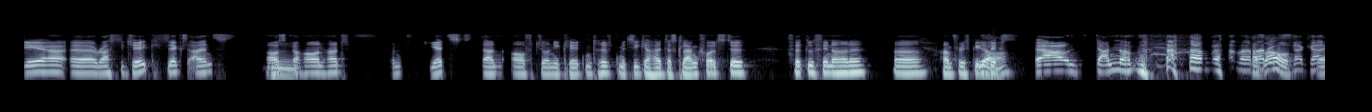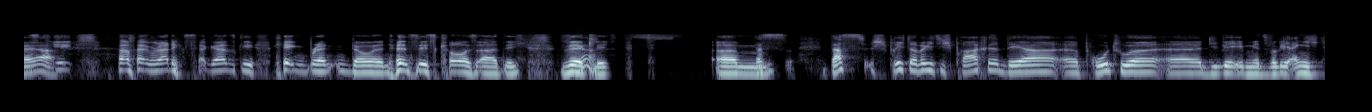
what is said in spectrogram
der äh, Rusty Jake 6-1 mhm. rausgehauen hat und jetzt dann auf Johnny Clayton trifft. Mit Sicherheit das klangvollste Viertelfinale. Äh, Humphreys gegen ja. Fix. Ja, und dann haben wir, haben wir Radik Saganski, ja, ja. Saganski gegen Brandon Dolan. Das ist großartig. Wirklich. Ja. Ähm, das, das, spricht da wirklich die Sprache der äh, Pro Tour, äh, die wir eben jetzt wirklich eigentlich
